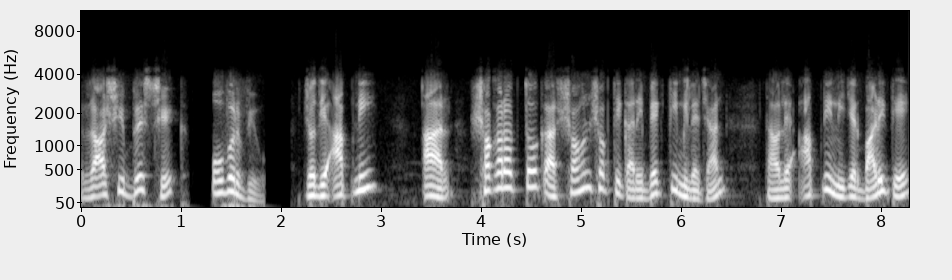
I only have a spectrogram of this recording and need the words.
রাশি বৃশ্চিক ওভারভিউ যদি আপনি আর সকারাত্মক আর সহনশক্তিকারী ব্যক্তি মিলে যান, তাহলে আপনি নিজের বাড়িতে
